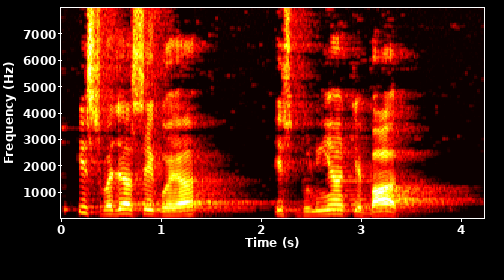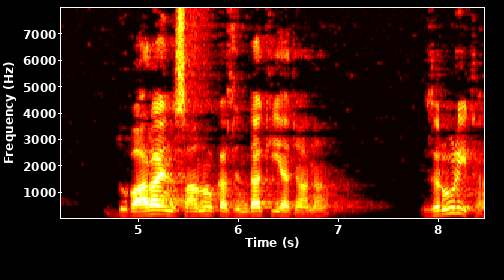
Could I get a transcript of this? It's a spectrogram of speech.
تو اس وجہ سے گویا اس دنیا کے بعد دوبارہ انسانوں کا زندہ کیا جانا ضروری تھا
